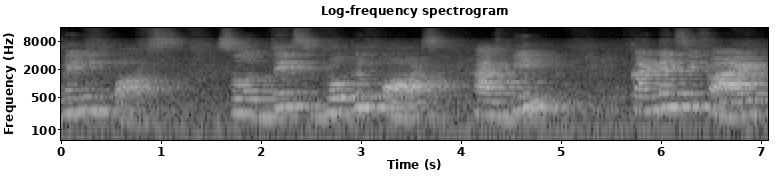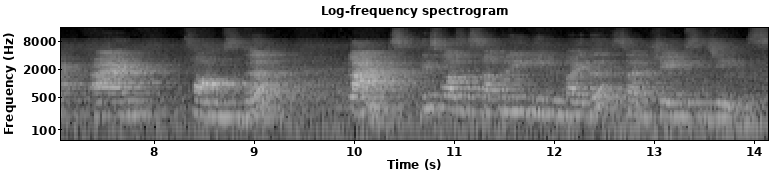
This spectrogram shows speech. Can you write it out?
many parts. So this broken parts has been condensified and forms the planets. This was the summary given by the Sir James Jeans.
